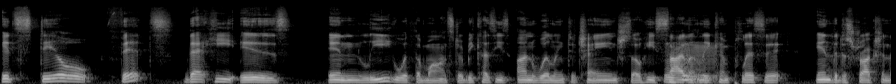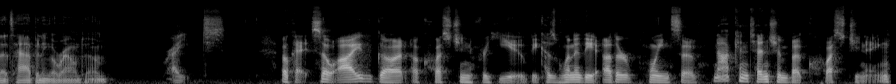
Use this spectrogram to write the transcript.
it still fits that he is in league with the monster because he's unwilling to change. So he's silently mm-hmm. complicit in the destruction that's happening around him. Right. Okay, so I've got a question for you because one of the other points of not contention but questioning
